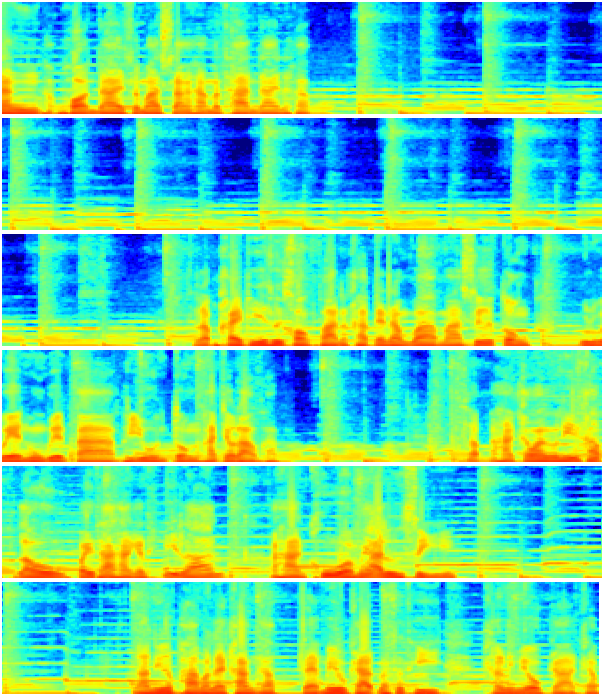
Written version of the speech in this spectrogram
นั่งพักผ่อนได้สามารถสั่งอาหารมาทานได้นะครับำหรับใครที่ซื้อของฝากนะครับ แนะนำว่ามาซื้อตรงบริเวณวงเวียนปลาพยูนตรงหาดเจ้าหล่าวครับสำหรับอาหารกลางวันวันนี้ครับเราไปทานอาหารกันที่ร้านอาหารครัวแม่อรุณศรีร้านนี้เราผ่านมาหลายครั้งครับ แต่ไม่มีโอกาสมาสักที ครั้งนี้มีโอกาสครับ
